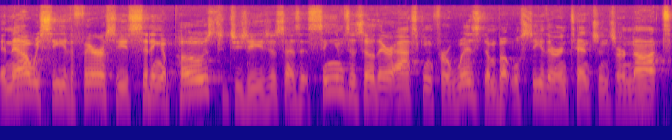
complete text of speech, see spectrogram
And now we see the Pharisees sitting opposed to Jesus as it seems as though they're asking for wisdom, but we'll see their intentions are not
